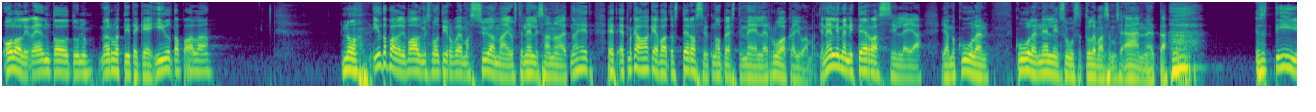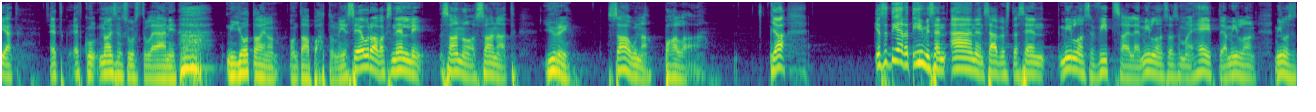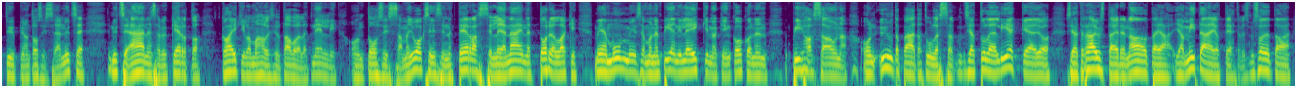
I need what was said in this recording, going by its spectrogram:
olo oli rentoutunut, me ruvettiin tekemään iltapalaa. No, iltapalvelu oli valmis, me oltiin ruveamassa syömään just, ja Nelli sanoi, että no hei, et, et, et mä käyn hakemaan tuosta terassilta nopeasti meille ruokajuomat. Ja Nelli meni terassille, ja, ja mä kuulen, kuulen Nellin suusta tulevan semmoisen äänen, että ja sä tiedät, että et kun naisen suusta tulee ääni, niin jotain on, on tapahtunut. Ja seuraavaksi Nelli sanoo sanat, Jyri, sauna palaa. Ja ja sä tiedät ihmisen äänen sävystä sen, milloin se vitsailee, milloin se on semmoinen heitto ja milloin, milloin se tyyppi on tosissaan. Ja nyt se, nyt se äänensävy kertoo kaikilla mahdollisilla tavoilla, että Nelli on tosissaan. Mä juoksin sinne terassille ja näin, että todellakin meidän mummin semmoinen pieni leikkimökin kokonen pihasauna on yltäpäätä tullessa. Sieltä tulee liekkejä jo sieltä räystäiden alta ja, ja mitä ei ole tehtävissä. Me soitetaan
